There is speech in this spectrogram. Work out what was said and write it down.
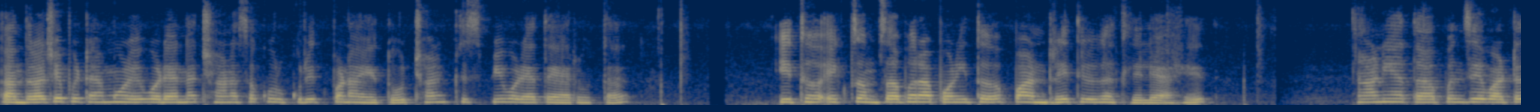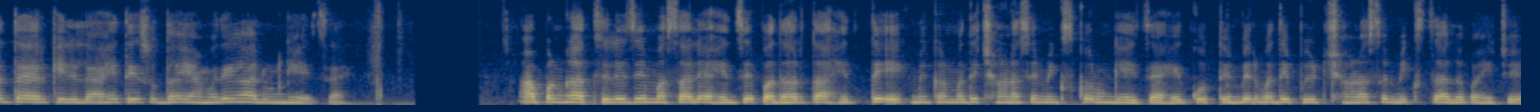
तांदळाच्या पिठामुळे वड्यांना छान असा कुरकुरीतपणा येतो छान क्रिस्पी वड्या तयार होतात. इथं एक चमचाभर आपण इथं पांढरे तीळ घातलेले आहेत. आणि आता आपण जे वाटण तयार केलेलं आहे ते सुद्धा यामध्ये घालून घ्यायचं आहे. आपण घातलेले जे मसाले आहेत जे पदार्थ आहेत ते एकमेकांमध्ये छान असे मिक्स करून घ्यायचे आहेत कोथिंबीरमध्ये पीठ छान असं मिक्स झालं पाहिजे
